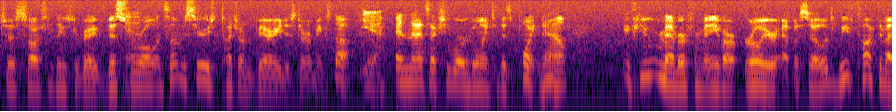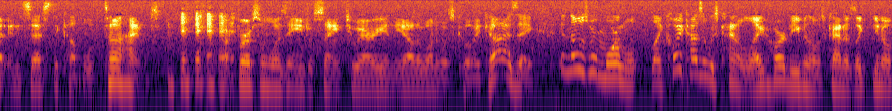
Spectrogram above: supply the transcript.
just saw some things that are very visceral, and some of his series touch on very disturbing stuff. Yeah. And that's actually where we're going to this point. Now, if you remember from any of our earlier episodes, we've talked about incest a couple of times. Our first one was Angel Sanctuary, and the other one was Koikaze. And those were more like Koikaze was kind of lighthearted, even though it was kind of like you know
